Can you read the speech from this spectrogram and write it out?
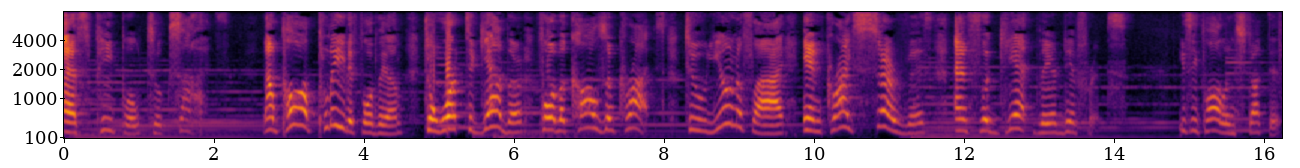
as people took sides. Now, Paul pleaded for them to work together for the cause of Christ, to unify in Christ's service and forget their difference. You see, Paul instructed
